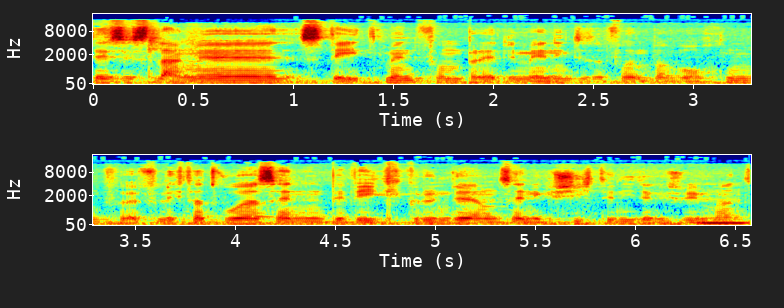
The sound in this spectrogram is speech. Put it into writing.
dieses lange Statement von Bradley Manning, das er vor ein paar Wochen veröffentlicht hat, wo er seine Beweggründe und seine Geschichte niedergeschrieben hat.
